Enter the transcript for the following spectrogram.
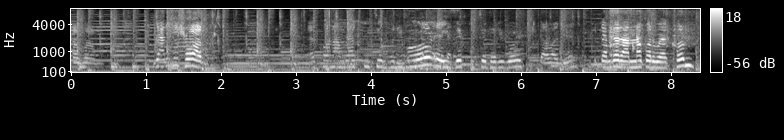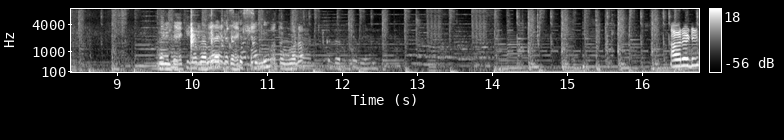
খাব। জানছি এখন আমরা কুচে ধরিব এই যে কুচে ধরিব তাওয়া দিয়ে। এটা আমরা রান্না করব এখন। কত বড়? আবার ওটার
